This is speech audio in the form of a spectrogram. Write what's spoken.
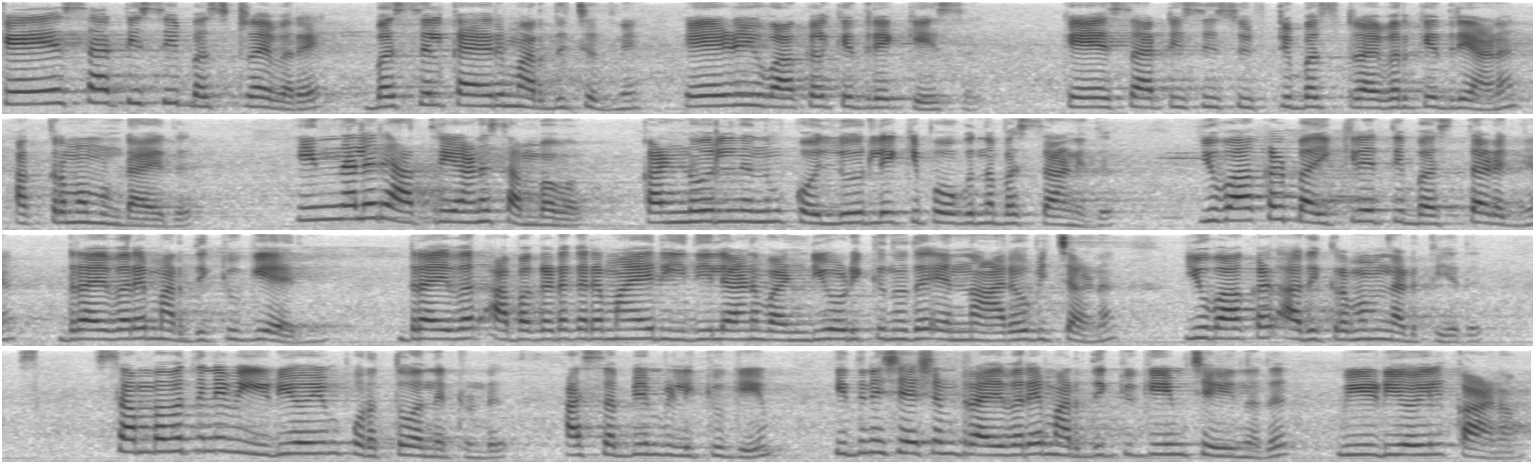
K S R T C bus ഡ്രൈവറെ ബസ്സിൽ കയറി മർദ്ദിച്ചതിന് ഏഴ് യുവാക്കൾക്കെതിരെ case. K S R T C swift bus ഡ്രൈവർക്കെതിരെയാണ് അക്രമമുണ്ടായത്. ഇന്നലെ രാത്രിയാണ് സംഭവം. കണ്ണൂരിൽ നിന്നും കൊല്ലൂരിലേക്ക് പോകുന്ന ബസ്സാണിത്. യുവാക്കൾ ബൈക്കിലെത്തി ബസ് തടഞ്ഞ് ഡ്രൈവറെ മർദ്ദിക്കുകയായിരുന്നു. ഡ്രൈവർ അപകടകരമായ രീതിയിലാണ് വണ്ടി ഓടിക്കുന്നത് എന്നാരോപിച്ചാണ് യുവാക്കൾ അതിക്രമം നടത്തിയത്. സംഭവത്തിന്റെ വീഡിയോയും പുറത്തു വന്നിട്ടുണ്ട്. അസഭ്യം വിളിക്കുകയും ഇതിനുശേഷം ഡ്രൈവറെ മർദ്ദിക്കുകയും ചെയ്യുന്നത് വീഡിയോയിൽ കാണാം.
